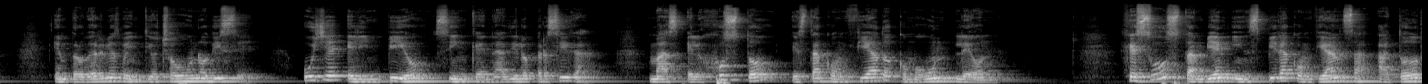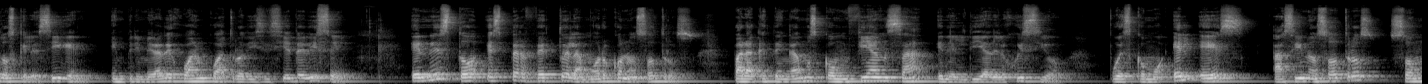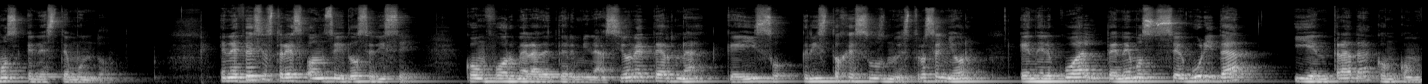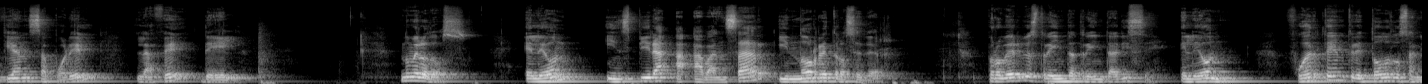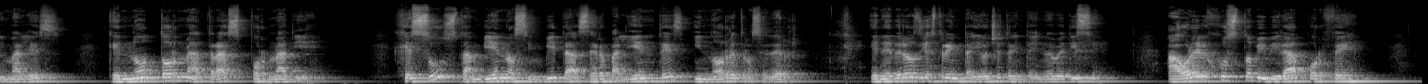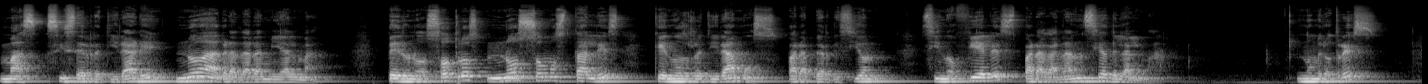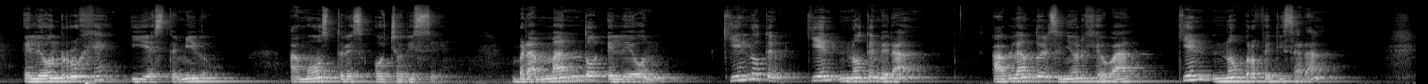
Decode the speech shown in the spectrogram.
En Proverbios 28.1 dice, huye el impío sin que nadie lo persiga, mas el justo está confiado como un león. Jesús también inspira confianza a todos los que le siguen. En 1 de Juan 4:17 dice, en esto es perfecto el amor con nosotros, para que tengamos confianza en el día del juicio, pues como Él es, así nosotros somos en este mundo. En Efesios 3, 11 y 12 dice, conforme a la determinación eterna que hizo Cristo Jesús nuestro Señor, en el cual tenemos seguridad y entrada con confianza por Él, la fe de Él. Número 2. El león inspira a avanzar y no retroceder. Proverbios 30:30 dice, el león, fuerte entre todos los animales, que no torna atrás por nadie. Jesús también nos invita a ser valientes y no retroceder. En Hebreos 10:38 y 39 dice, Ahora el justo vivirá por fe, mas si se retirare, no agradará mi alma. Pero nosotros no somos tales que nos retiramos para perdición, sino fieles para ganancia del alma. Número 3. El león ruge y es temido. Amós 3.8 dice, Bramando el león, ¿quién, lo ¿quién no temerá? Hablando el Señor Jehová, ¿quién no profetizará?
